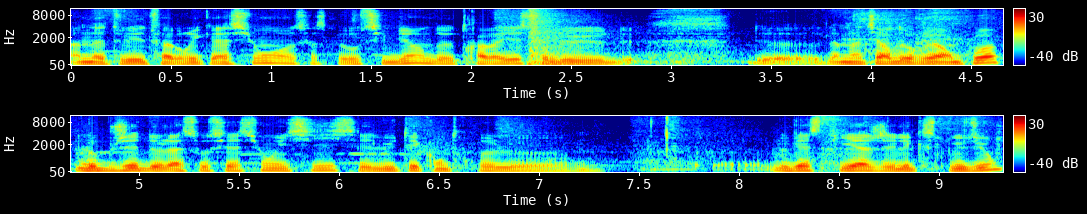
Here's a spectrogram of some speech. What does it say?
un, atelier de fabrication, ça serait aussi bien de travailler sur de, la matière de réemploi. L'objet de l'association ici, c'est lutter contre le gaspillage et l'exclusion.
